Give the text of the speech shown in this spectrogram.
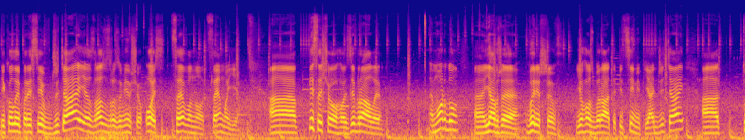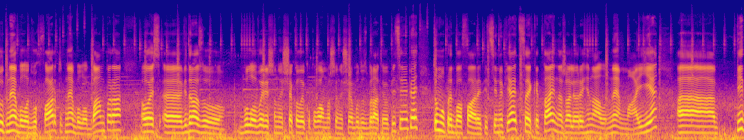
і коли пересів в GTI, я зразу зрозумів, що ось це воно, це моє. А, після чого зібрали морду, е, я вже вирішив його збирати під 7,5 GTI. А, тут не було двох фар, тут не було бампера. Ось е, відразу було вирішено ще коли купував машину, що я буду збирати його під 7,5, тому придбав фари під 7,5. Це Китай, на жаль, оригіналу немає. А, під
